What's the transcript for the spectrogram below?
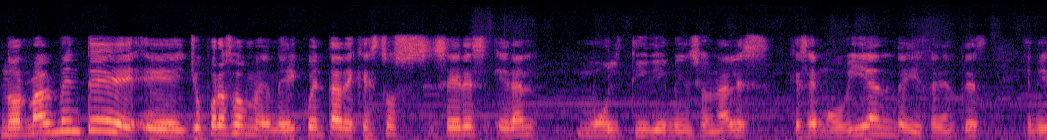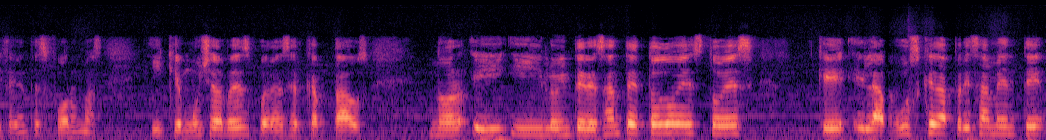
Normalmente eh, yo por eso me, di cuenta de que estos seres eran multidimensionales, que se movían de diferentes, en diferentes formas y que muchas veces podrían ser captados. y, y lo interesante de todo esto es que en la búsqueda precisamente,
